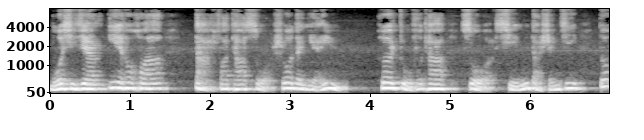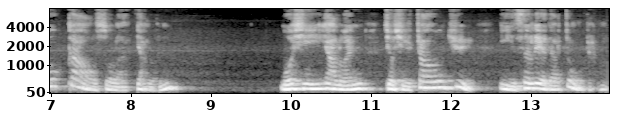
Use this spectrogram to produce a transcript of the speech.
摩西将耶和华打发他所说的言语和嘱咐他所行的神迹都告诉了亚伦。摩西、亚伦就去招聚以色列的众长老。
